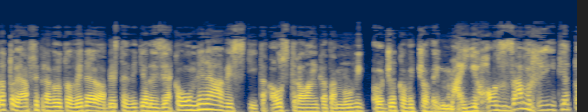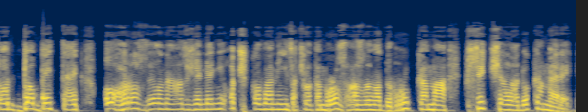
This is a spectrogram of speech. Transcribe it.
Proto já připravuju to video, abyste viděli, s jakou nenávistí ta Australanka tam mluví o Djokovičovi. Mají ho zavřít, je to dobytek, ohrozil nás, že není očkovaný, začal tam rozhazovat rukama, křičela do kamery.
